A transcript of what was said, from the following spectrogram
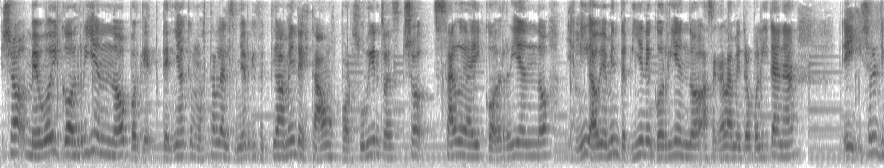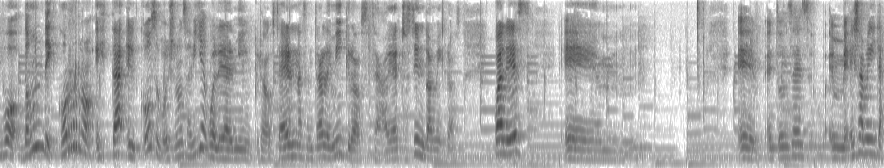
yo me voy corriendo porque tenía que mostrarle al señor que efectivamente estábamos por subir. Entonces yo salgo de ahí corriendo. Mi amiga obviamente viene corriendo a sacar la metropolitana. Y yo le tipo, ¿dónde corro está el coso? Porque yo no sabía cuál era el micro. O sea, era una central de micros. O sea, había 800 micros. ¿Cuál es? Eh, eh, entonces em, ella me grita,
